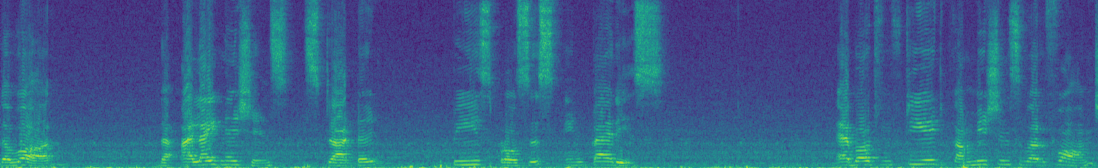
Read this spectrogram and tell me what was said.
the war, the Allied nations started peace process in Paris. About 58 commissions were formed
